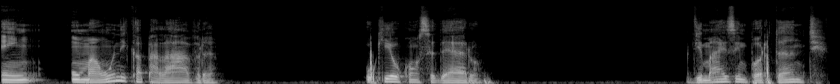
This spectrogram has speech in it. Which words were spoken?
em uma única palavra o que eu considero de mais importante,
